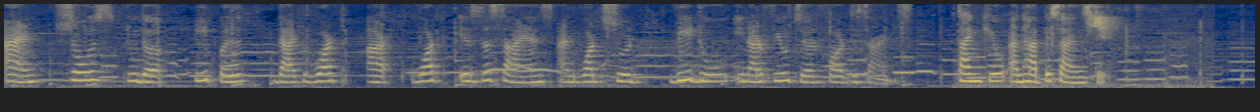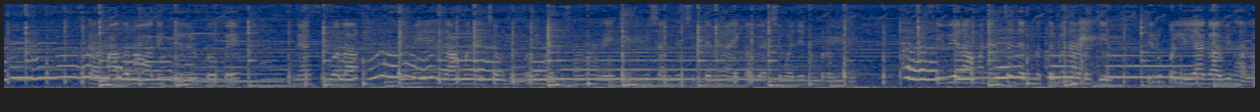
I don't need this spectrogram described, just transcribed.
and shows to the people that what are what is the science and what should we do in our future for the science. Thank you and happy Science Day. रामन यांचा जन्म तमिळनाडूतील तिरुपल्ली या गावी झाला.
